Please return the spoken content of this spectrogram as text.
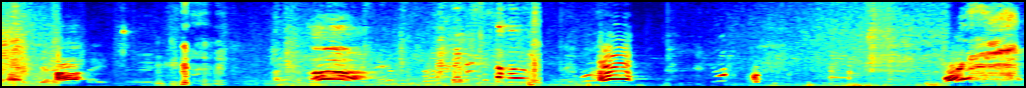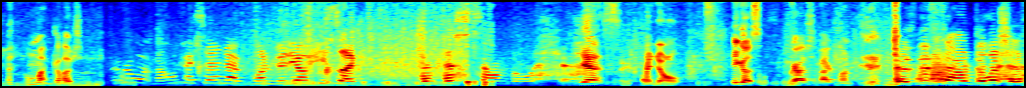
oh my gosh. Remember what Malachi said in that one video? He's like, does this sound delicious? Yes. I don't. He goes, grabs the microphone. Does this sound delicious?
